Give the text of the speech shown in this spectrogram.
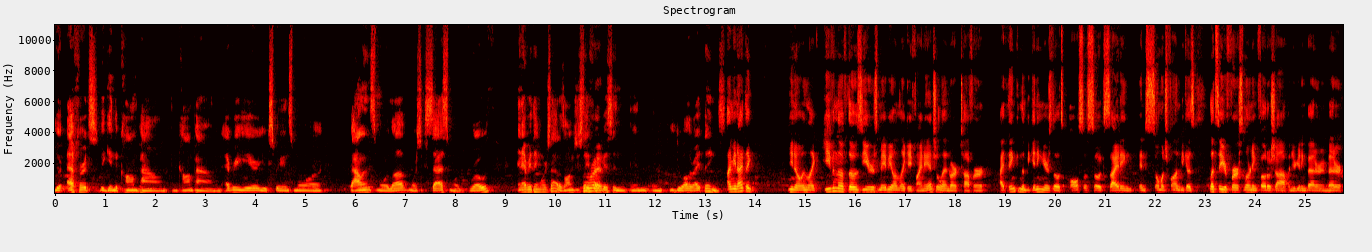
Your efforts begin to compound and compound, and every year you experience more balance, more love, more success, more growth, and everything works out as long as you stay Right. focused and, and, and you do all the right things. I mean, I think, you know, and like, even though if those years maybe on like a financial end are tougher, I think in the beginning years, though, it's also so exciting and so much fun because let's say you're first learning Photoshop and you're getting better and better.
